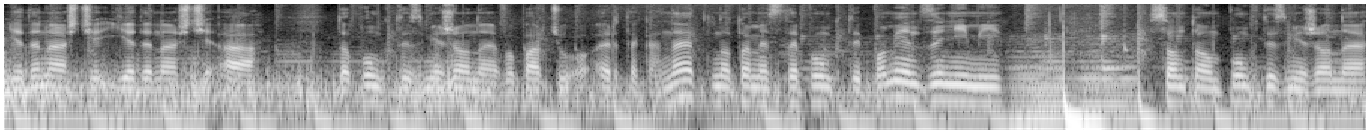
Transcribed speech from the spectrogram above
11 i 11A to punkty zmierzone w oparciu o RTK.net, natomiast te punkty pomiędzy nimi są to punkty zmierzone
